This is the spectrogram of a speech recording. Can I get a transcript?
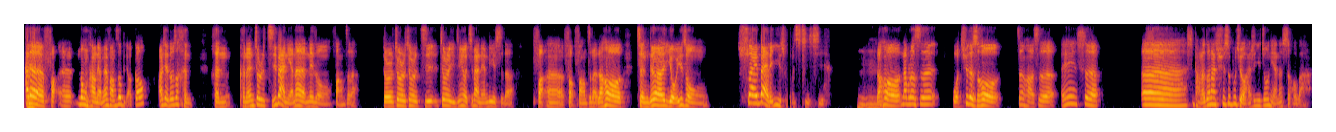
它的房呃弄堂两边房子都比较高，而且都是很很可能就是几百年的那种房子了，就是就是就是几就是已经有几百年历史的房呃房房子了，然后整个有一种衰败的艺术气息，嗯嗯，然后那不勒斯我去的时候正好是哎是呃是马拉多纳去世不久还是一周年的时候吧。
